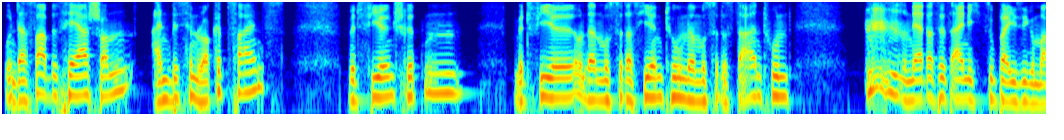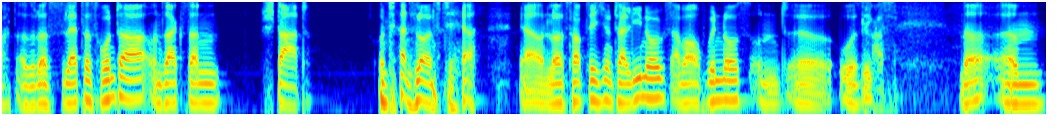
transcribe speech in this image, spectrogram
Und das war bisher schon ein bisschen Rocket Science. mit vielen Schritten, mit viel und dann musst du das hierhin tun, dann musst du das dahin tun. Und er hat das jetzt eigentlich super easy gemacht. Also das lädst das runter und sagst dann Start. Und dann läuft der. Ja, und läuft hauptsächlich unter Linux, aber auch Windows und äh, OS X. Ne? Ähm,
